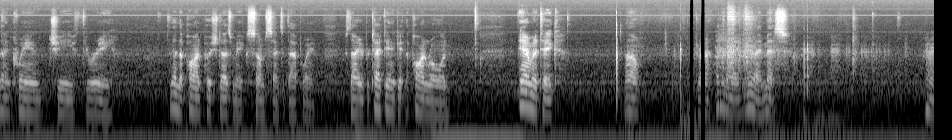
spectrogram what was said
then queen g3. And then the pawn push does make some sense at that point. Because now you're protecting and getting the pawn rolling. Yeah, I'm going to take... Oh. What did I, what did I miss? Hmm.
